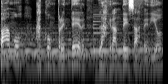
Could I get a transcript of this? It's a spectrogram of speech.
vamos a comprender las grandezas de Dios.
